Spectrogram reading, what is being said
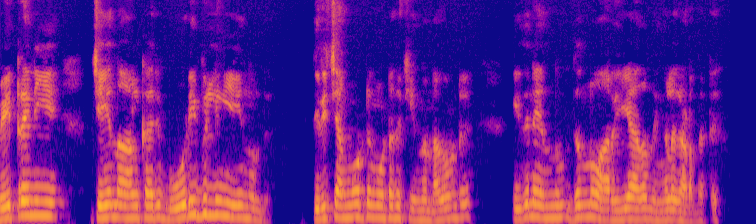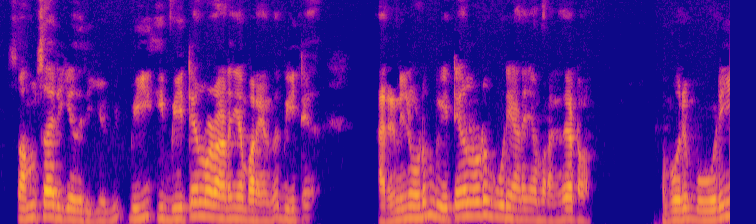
വെയിറ്റ് ട്രെയിനിങ് ചെയ്യുന്ന ആൾക്കാർ ബോഡി ബിൽഡിങ് ചെയ്യുന്നുണ്ട്. തിരിച്ച് അങ്ങോട്ടും ഇങ്ങോട്ടൊക്കെ ചെയ്യുന്നുണ്ട്. അതുകൊണ്ട് ഇതിനെന്നും ഇതൊന്നും അറിയാതെ നിങ്ങൾ കടന്നിട്ട് സംസാരിക്കാതിരിക്കുക. ബി ഈ ബീറ്റകളോടാണ് ഞാൻ പറയുന്നത്. ബീറ്റ അരണിനോടും ബീറ്റകളോടും കൂടിയാണ് ഞാൻ പറയുന്നത് കേട്ടോ. അപ്പോൾ ഒരു ബോഡി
